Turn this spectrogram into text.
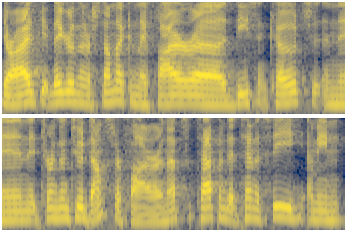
their eyes get bigger than their stomach and they fire a decent coach and then it turns into a dumpster fire and that's what's happened at Tennessee. I mean,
